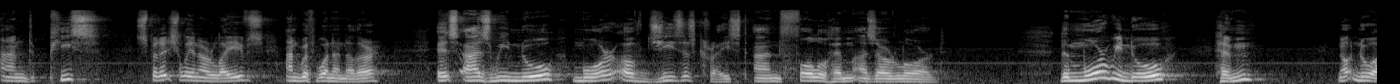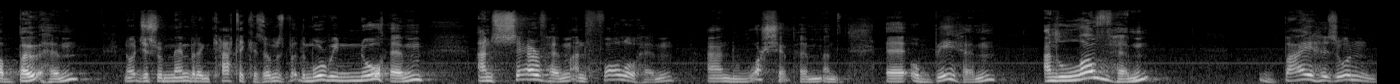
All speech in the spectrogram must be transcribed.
and peace spiritually in our lives and with one another? It's as we know more of Jesus Christ and follow him as our Lord. The more we know him, not know about him, not just remembering catechisms, but the more we know him and serve him and follow him and worship him and uh, obey him and love him by his own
